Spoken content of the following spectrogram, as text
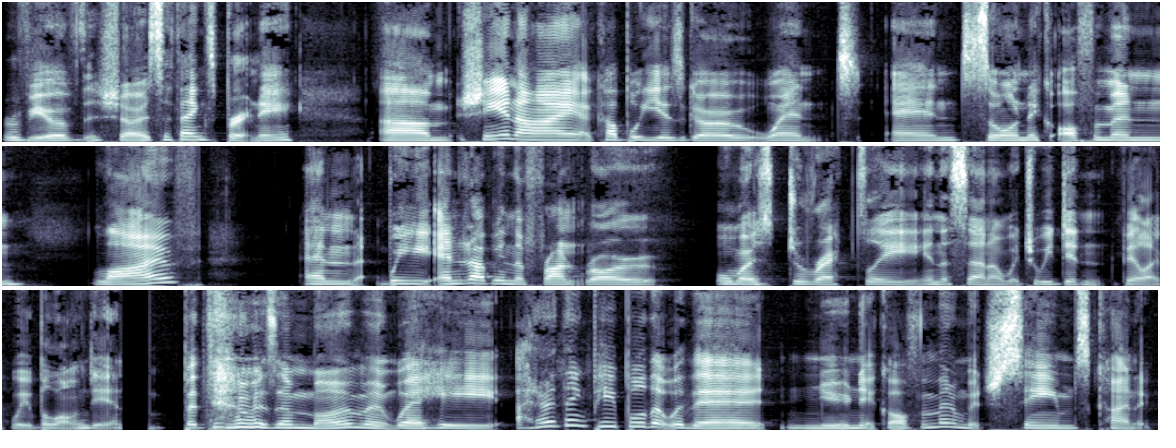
review of the show. So thanks, Brittany. Um, she and I a couple years ago went and saw Nick Offerman live, and we ended up in the front row, almost directly in the center, which we didn't feel like we belonged in. But there was a moment where he, I don't think people that were there knew Nick Offerman, which seems kind of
